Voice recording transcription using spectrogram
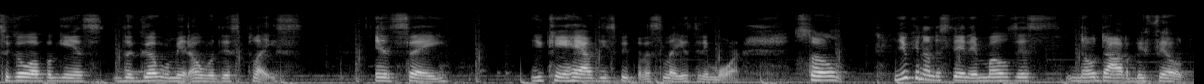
to go up against the government over this place and say, you can't have these people as slaves anymore. So you can understand that Moses, no doubt, be felt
